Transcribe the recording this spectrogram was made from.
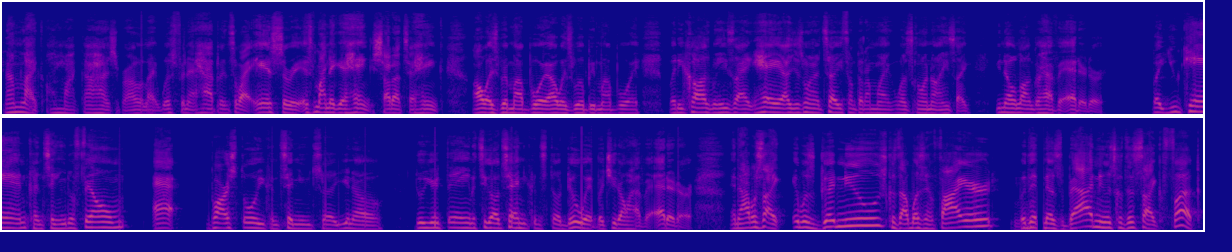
And I'm like, oh my gosh, bro, like what's finna happen? So I answer it. It's my nigga Hank. Shout out to Hank. Always been my boy, always will be my boy. But he calls me, he's like, hey, I just want to tell you something. I'm like, what's going on? He's like, you no longer have an editor. But you can continue to film at Barstool. You continue to, you know, do your thing. The Tiko 10, you can still do it, but you don't have an editor. And I was like, it was good news because I wasn't fired. But mm-hmm. then there's bad news because it's like, fuck.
